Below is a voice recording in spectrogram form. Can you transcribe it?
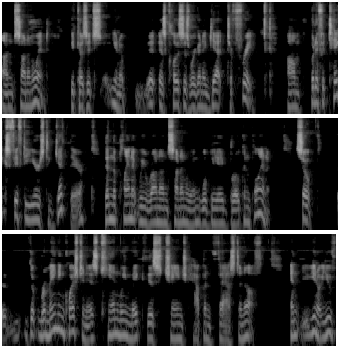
on sun and wind because it's you know as close as we're going to get to free. Um, but if it takes 50 years to get there, then the planet we run on sun and wind will be a broken planet. So the remaining question is can we make this change happen fast enough? And you know, you've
